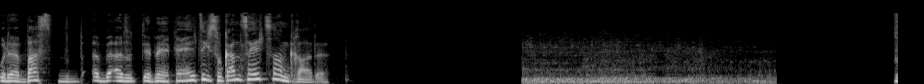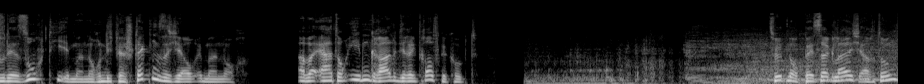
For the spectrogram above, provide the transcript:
Oder was? Also, der verhält sich so ganz seltsam gerade. So, der sucht die immer noch und die verstecken sich ja auch immer noch. Aber er hat doch eben gerade direkt drauf geguckt. Es wird noch besser gleich, Achtung.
